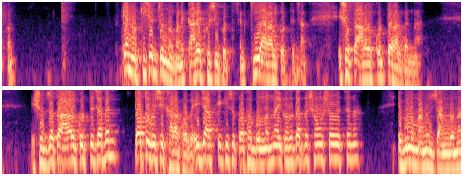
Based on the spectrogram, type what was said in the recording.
এখন। কেন? কিসের জন্য? মানে কারে খুশি করতে চান? কি আড়াল করতে চান? এসব তো আড়াল করতে পারবেন না। এসব যত আড়াল করতে যাবেন, তত বেশি খারাপ হবে। এই যে আজকে কিছু কথা বললাম না, এই কথাতে আপনার সমস্যা হয়েছে না? এগুলো মানুষ জানলো না।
